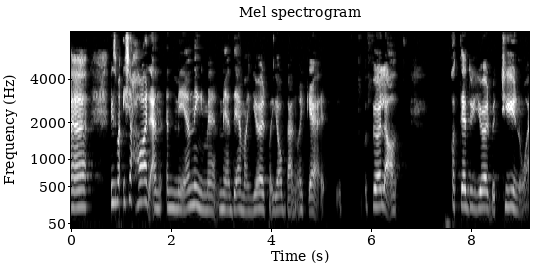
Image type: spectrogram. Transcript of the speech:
Eh, hvis man ikke har en, en mening med, med, det man gjør på jobben, og ikke føler at at det du gjør, betyr noe.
